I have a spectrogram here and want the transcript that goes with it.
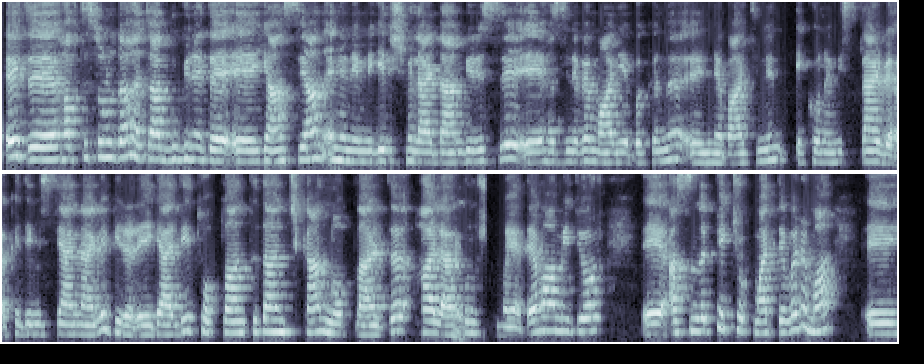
Evet e, hafta sonu da hatta bugüne de e, yansıyan en önemli gelişmelerden birisi e, Hazine ve Maliye Bakanı e, Nebati'nin ekonomistler ve akademisyenlerle bir araya geldiği toplantıdan çıkan notlardı. Hala Evet. konuşulmaya devam ediyor. E, aslında pek çok madde var ama e,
